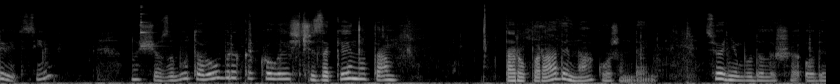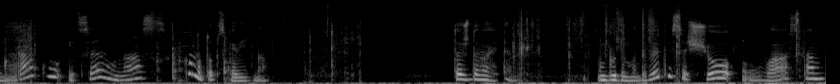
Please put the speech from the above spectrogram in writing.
Привіт всім! Ну що, забута рубрика колись чи закинута таропоради на кожен день. Сьогодні буде лише один оракул, і це у нас конотопська відьма. Тож давайте будемо дивитися, що у вас там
